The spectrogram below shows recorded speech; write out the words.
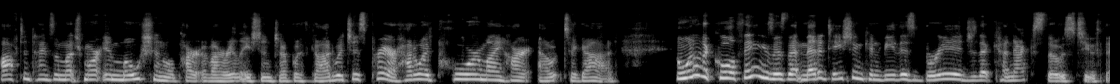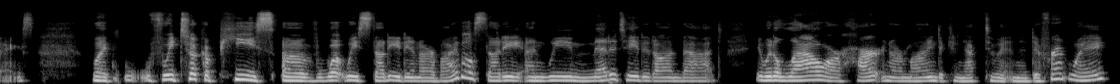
oftentimes a much more emotional part of our relationship with god which is prayer. How do i pour my heart out to god and one of the cool things is that meditation can be this bridge that connects those two things. Like if we took a piece of what we studied in our bible study and we meditated on that it would allow our heart and our mind to connect to it in a different way.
